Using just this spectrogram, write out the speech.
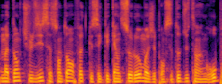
maintenant que tu le dis, ça s'entend en fait que c'est quelqu'un de solo. Moi, j'ai pensé tout de suite à un groupe,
